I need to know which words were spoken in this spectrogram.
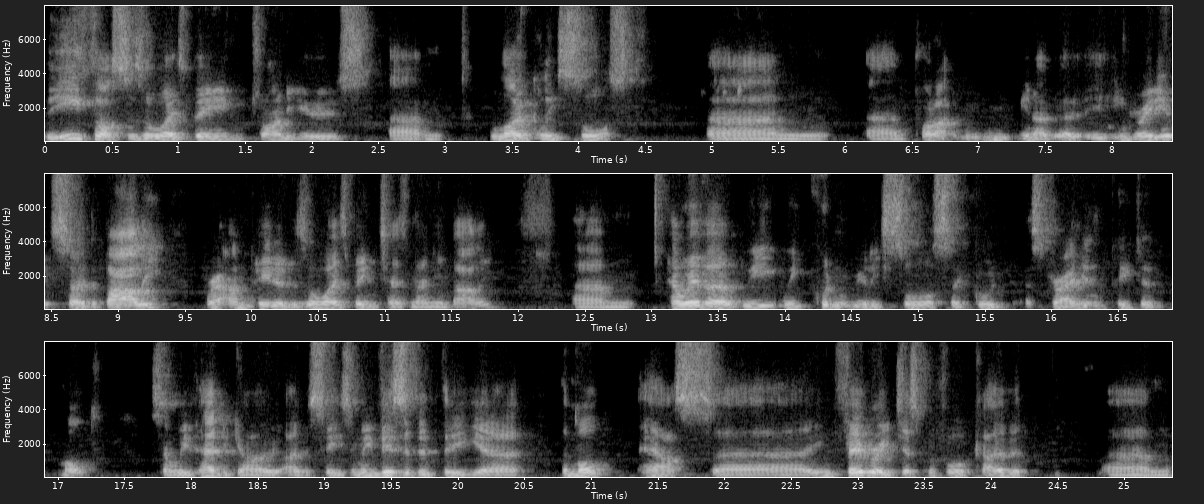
the ethos has always been trying to use um, locally sourced um, uh, product, you know, uh, ingredients. So the barley for our unpeated has always been Tasmanian barley. Um, however, we, we couldn't really source a good Australian peated malt, so we've had to go overseas. And we visited the, uh, the malt house uh, in February, just before COVID um,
